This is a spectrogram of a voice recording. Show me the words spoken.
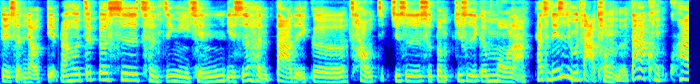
对神料店。然后这个是曾经以前也是很大的一个超级，就是 super 就是一个 mall 啦，它曾经是全部打通的，但它空它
